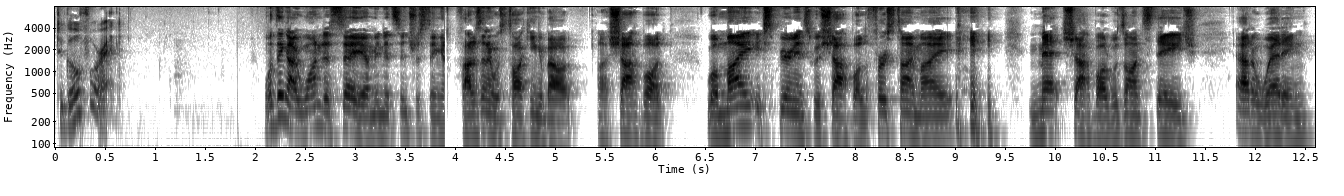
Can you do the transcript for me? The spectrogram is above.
to go for it. One thing I wanted to say, I mean, it's interesting. Farzan I was talking about uh, Shahbal. Well, my experience with Shahbal, the first time I met Shahbal was on stage at a wedding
